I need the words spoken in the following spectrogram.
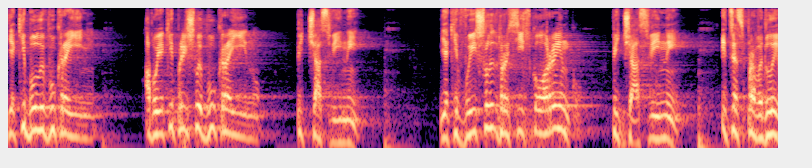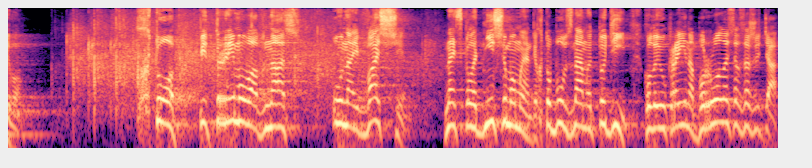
які були в Україні або які прийшли в Україну під час війни які вийшли з російського ринку під час війни. І це справедливо. Хто підтримував нас у найважчі, найскладніші моменти, хто був з нами тоді, коли Україна боролася за життя,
